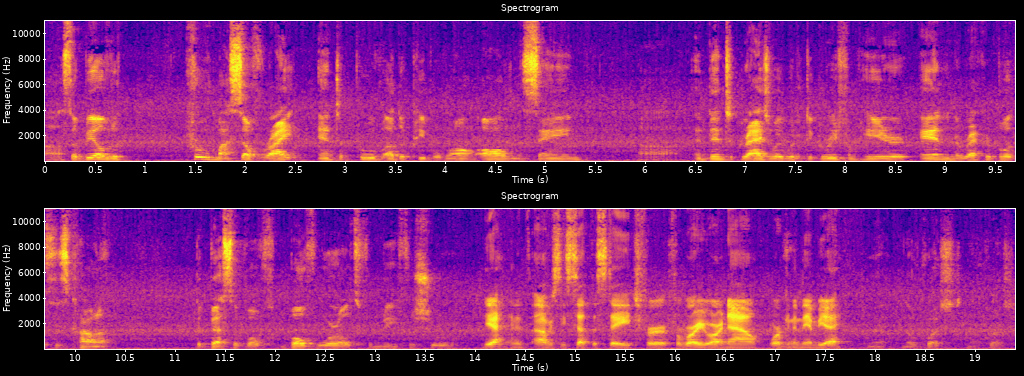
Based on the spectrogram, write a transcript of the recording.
Uh, so be able to prove myself right and to prove other people wrong, all in the same. Uh, and then to graduate with a degree from here and in the record books is kind of the best of both both worlds for me, for sure. yeah, and it obviously set the stage for, for where you are now, working in the NBA. Yeah, no question, no question.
